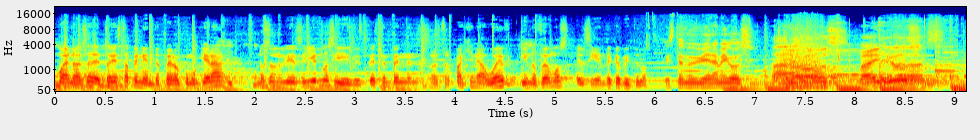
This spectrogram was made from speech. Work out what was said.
Bueno, ese todavía está pendiente, pero como quiera, no se nos olvide seguirnos y estén pendientes de nuestra página web y nos vemos el siguiente capítulo. Que estén muy bien, amigos. Bye. Adiós. Bye. Adiós.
